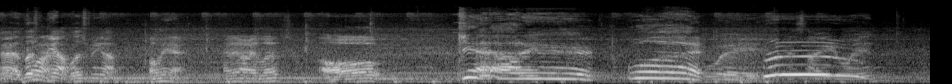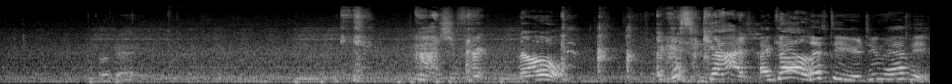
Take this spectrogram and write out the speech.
Alright, lift me up, lift me up. Oh yeah. How did I lift? Oh. Get out of here. What? Wait, that's Woo! how you win? Okay. gosh, frick, no. Because, God, I can't no. lift you. You're too heavy.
